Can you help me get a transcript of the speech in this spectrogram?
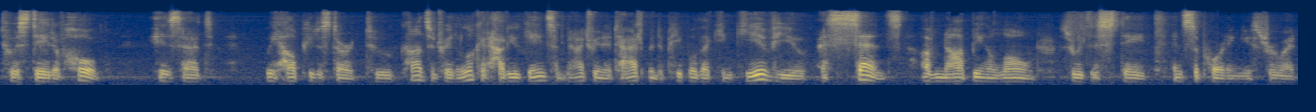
to a state of hope is that we help you to start to concentrate and look at how do you gain some nurturing attachment to people that can give you a sense of not being alone through this state and supporting you through it.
